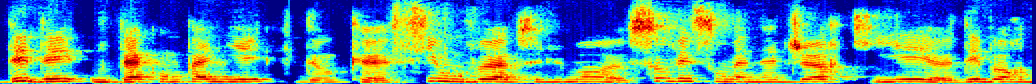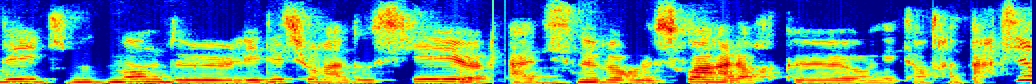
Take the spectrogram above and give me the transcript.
d'aider ou d'accompagner. Donc, euh, si on veut absolument euh, sauver son manager qui est débordé et qui nous demande de l'aider sur un dossier à 19h le soir alors qu'on était en train de partir,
